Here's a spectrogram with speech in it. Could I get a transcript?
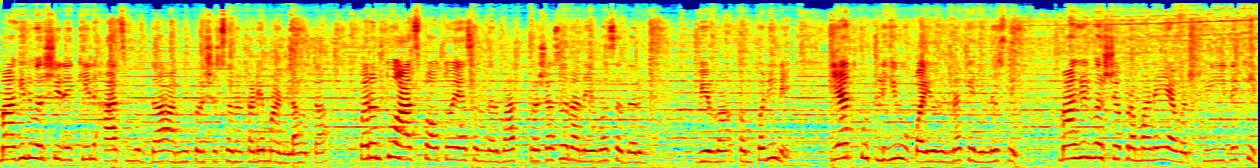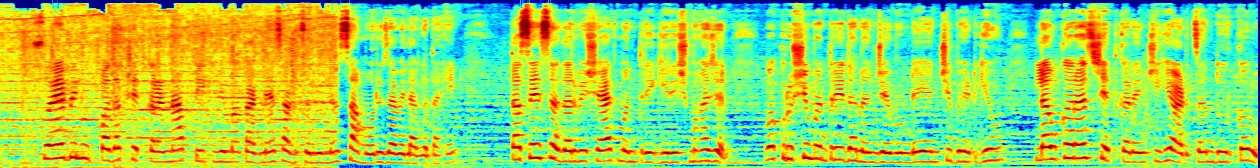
मागील वर्षी देखील हाच मुद्दा आम्ही प्रशासनाकडे मांडला होता. परंतु आज पावतो या संदर्भात प्रशासनाने व सदर विमा कंपनीने यात कुठलीही उपाययोजना केली नसून मागील वर्षाप्रमाणे यावर्षी देखील सोयाबीन उत्पादक शेतकऱ्यांना पीक विमा काढण्यास अडचणींना सामोरे जावे लागत आहे. तसेच सदर विषयात मंत्री गिरीश महाजन व कृषी मंत्री धनंजय मुंडे यांची भेट घेऊन लवकरच शेतकऱ्यांची ही अडचण दूर करू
